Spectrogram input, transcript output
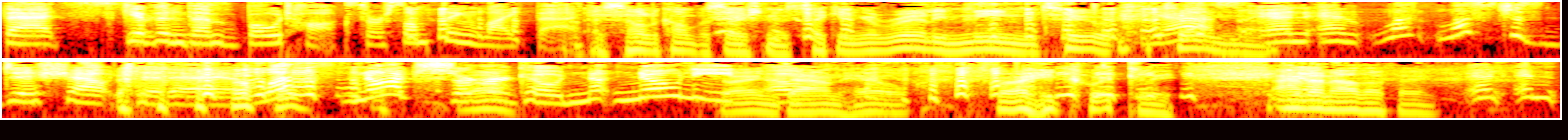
that's given them Botox or something like that. This whole conversation is taking a really mean to- Yes, now. and and let let's just dish out today. let's not sugarcoat. No, no need. Going of- downhill very quickly. And Yeah. another thing. And and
